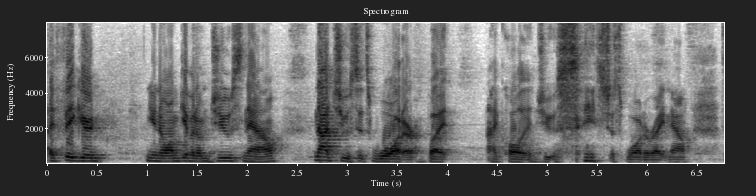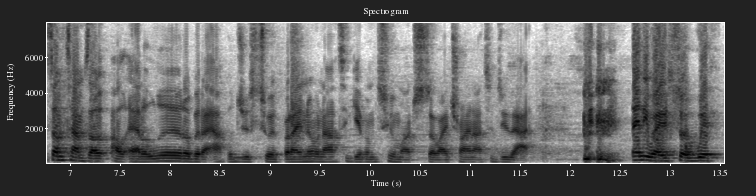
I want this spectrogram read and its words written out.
I figured, you know, I'm giving them juice now. Not juice, it's water, but I call it juice. it's just water right now. Sometimes I'll, I'll, add a little bit of apple juice to it, but I know not to give them too much, so I try not to do that. anyway, so with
